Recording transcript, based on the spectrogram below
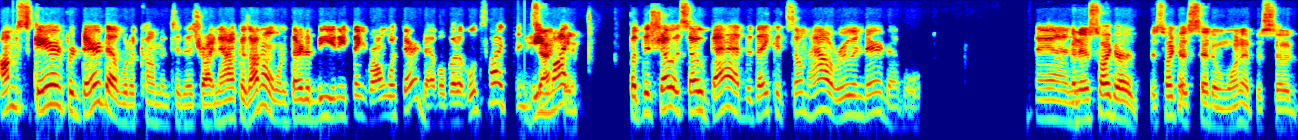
I'm scared for Daredevil to come into this right now because I don't want there to be anything wrong with Daredevil, but it looks like he might. But the show is so bad that they could somehow ruin Daredevil. And, And it's like a it's like I said in one episode,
